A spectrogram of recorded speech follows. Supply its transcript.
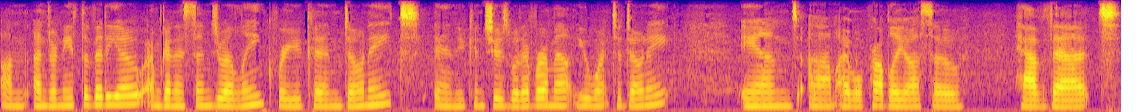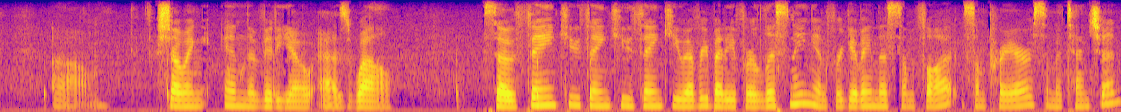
on underneath the video. I'm going to send you a link where you can donate and you can choose whatever amount you want to donate. And um, I will probably also have that um, showing in the video as well. So thank you, thank you, thank you everybody for listening and for giving this some thought, some prayer, some attention.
